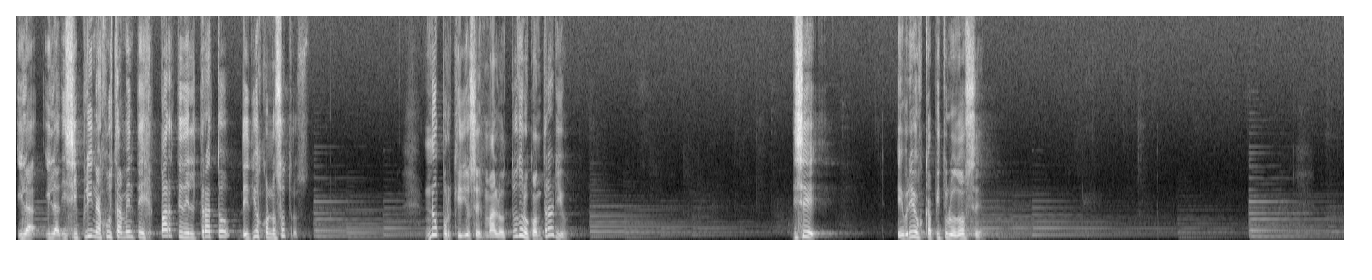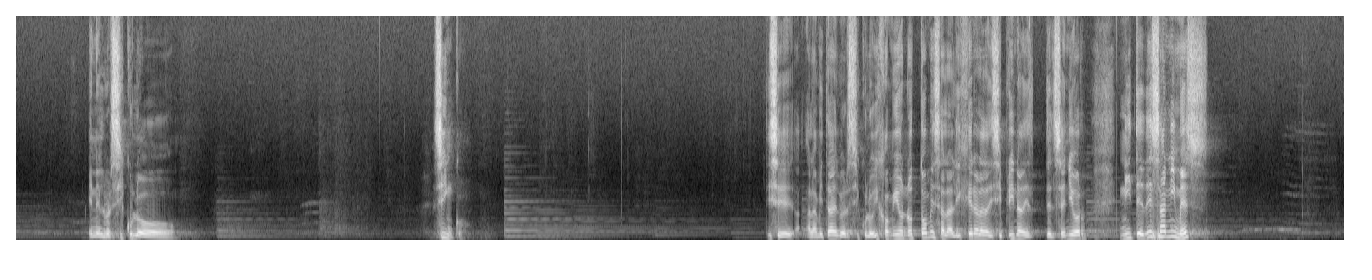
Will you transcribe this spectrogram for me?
Y la, y la disciplina justamente es parte del trato de Dios con nosotros. No porque Dios es malo, todo lo contrario. Dice Hebreos capítulo 12, en el versículo 5. Dice a la mitad del versículo, Hijo mío, no tomes a la ligera la disciplina del, Señor, ni te desanimes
